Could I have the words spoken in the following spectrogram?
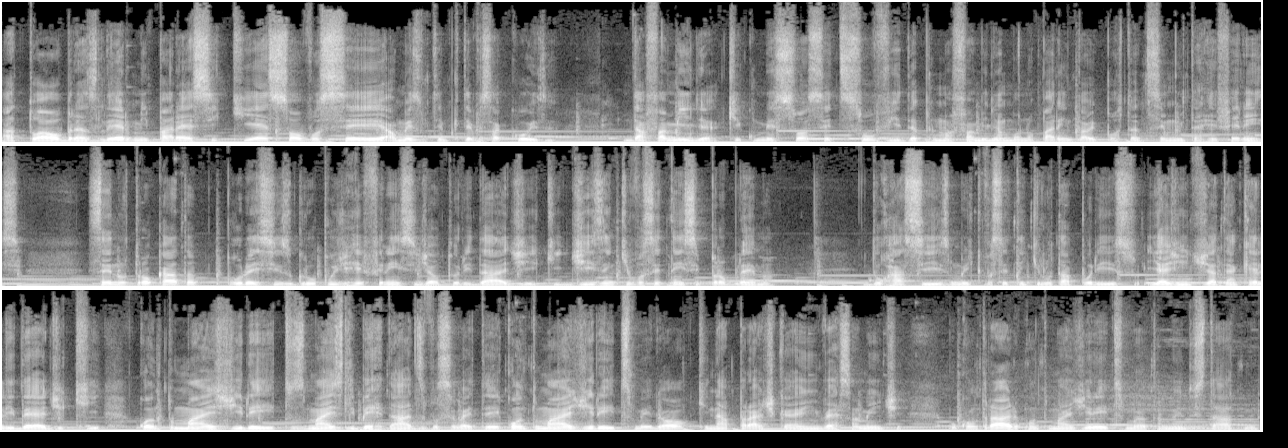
atual brasileiro, me parece que é só você, ao mesmo tempo que teve essa coisa da família que começou a ser dissolvida para uma família monoparental e, portanto, sem muita referência, sendo trocada por esses grupos de referência de autoridade que dizem que você tem esse problema do racismo e que você tem que lutar por isso. E a gente já tem aquela ideia de que quanto mais direitos, mais liberdades você vai ter, quanto mais direitos, melhor, que na prática é inversamente o contrário, quanto mais direitos, maior o tamanho do Estado,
